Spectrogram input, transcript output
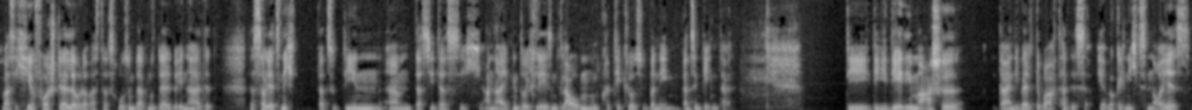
was ich hier vorstelle oder was das Rosenberg-Modell beinhaltet, das soll jetzt nicht dazu dienen, ähm, dass sie das sich aneignen, durchlesen, glauben und kritiklos übernehmen. Ganz im Gegenteil. Die, die Idee, die Marshall da in die Welt gebracht hat, ist ja wirklich nichts Neues.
